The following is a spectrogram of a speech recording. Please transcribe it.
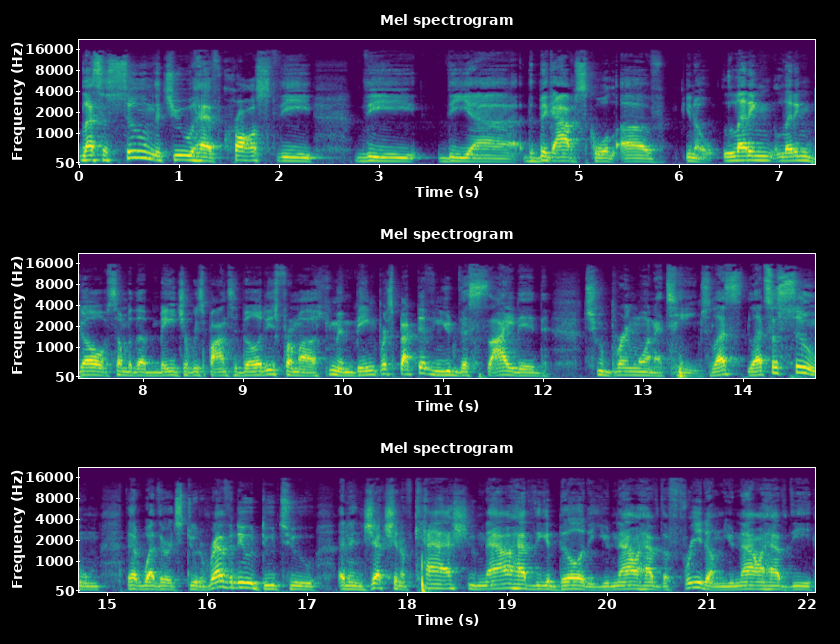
let's assume that you have crossed the the the uh, the big obstacle of you know letting letting go of some of the major responsibilities from a human being perspective and you decided to bring on a team. So let's let's assume that whether it's due to revenue due to an injection of cash you now have the ability you now have the freedom you now have the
